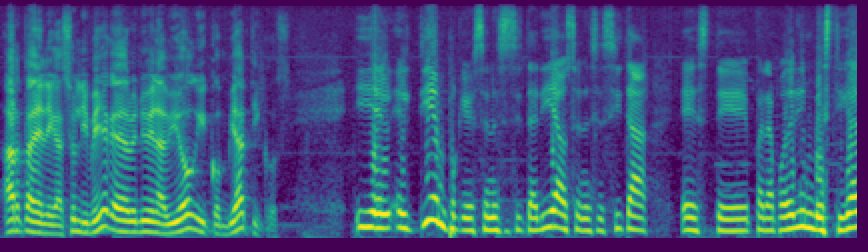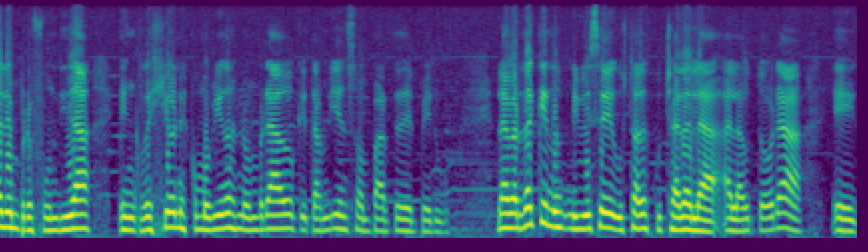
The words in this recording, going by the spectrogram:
harta delegación limeña que ha venido en avión y con viáticos. Y el, el tiempo que se necesitaría o se necesita este, para poder investigar en profundidad en regiones, como bien has nombrado, que también son parte del Perú. La verdad que me hubiese gustado escuchar a la, a la autora eh,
